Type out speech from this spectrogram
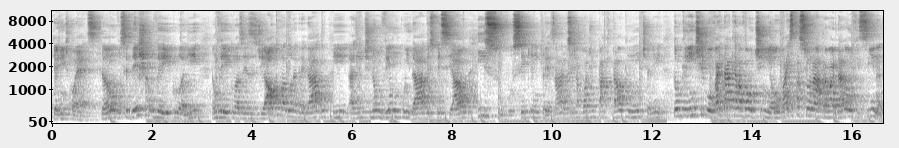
que a gente conhece. Então você deixa o veículo ali, é um veículo às vezes de alto valor agregado e a gente não vê um cuidado especial. Isso, você que é empresário, você já pode impactar o cliente ali. Então o cliente chegou, vai dar aquela voltinha ou vai estacionar para guardar na oficina,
